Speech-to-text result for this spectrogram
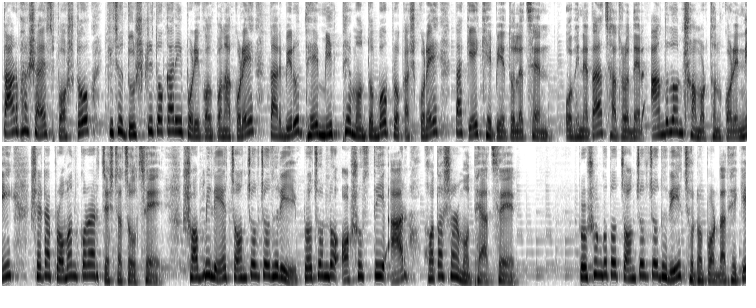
তার ভাষায় স্পষ্ট, কিছু দুষ্কৃতকারী পরিকল্পনা করে তার বিরুদ্ধে মিথ্যে মন্তব্য প্রকাশ করে তাকে খেপিয়ে তুলেছেন। অভিনেতা ছাত্রদের আন্দোলন সমর্থন করেননি, সেটা প্রমাণ করার চেষ্টা চলছে। সব মিলিয়ে চঞ্চল চৌধুরী প্রচণ্ড অস্বস্তি আর হতাশার মধ্যে আছে। প্রসঙ্গত চঞ্চল চৌধুরী ছোট পর্দা থেকে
